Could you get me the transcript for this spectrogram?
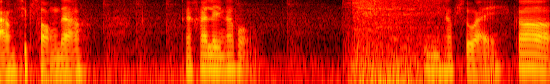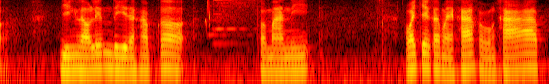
32 ดาวค่อยๆเล่นครับผมนี่ครับสวยก็ยิงเราเล่นดีนะครับ ก็ประมาณนี้ เอาไว้เจอกันใหม่ครับขอบคุณครับ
